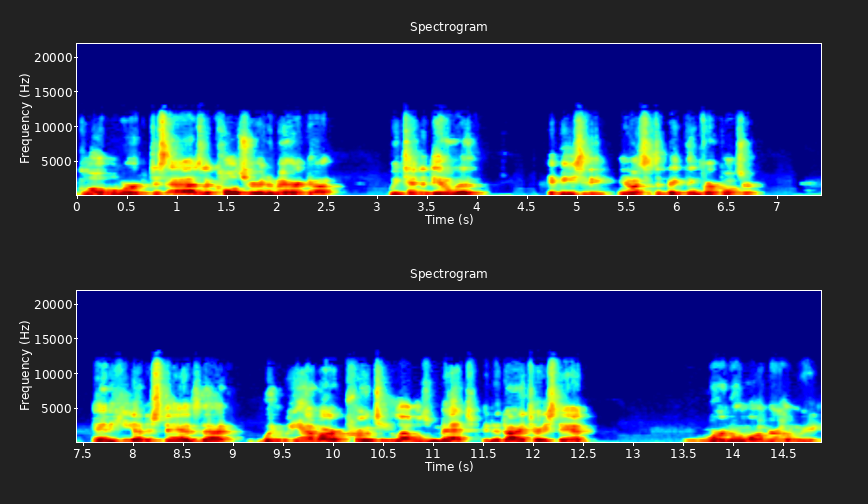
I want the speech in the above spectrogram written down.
global work just as a culture in America, we tend to deal with obesity. You know, it's just a big thing for our culture. And he understands that when we have our protein levels met in a dietary stand, we're no longer hungry.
